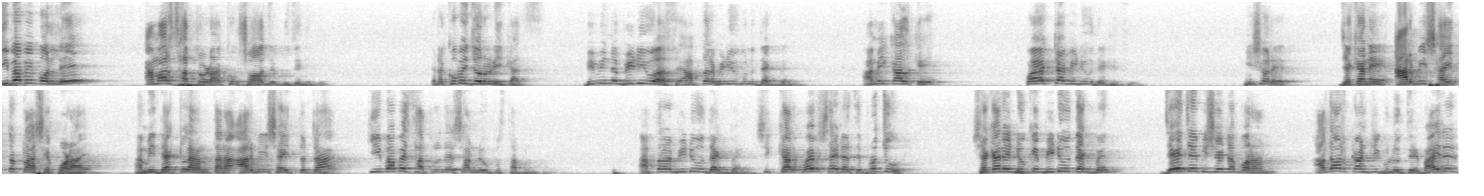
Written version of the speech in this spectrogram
কীভাবে বললে আমার ছাত্ররা খুব সহজে বুঝে নিবে? এটা খুবই জরুরি কাজ। বিভিন্ন ভিডিও আছে, আপনারা ভিডিওগুলো দেখবেন। আমি কালকে কয়েকটা ভিডিও দেখেছি মিশরের, যেখানে আরবি সাহিত্য ক্লাসে পড়ায়। আমি দেখলাম তারা আরবি সাহিত্যটা কীভাবে ছাত্রদের সামনে উপস্থাপন করে। আপনারা ভিডিও দেখবেন। শিক্ষার ওয়েবসাইট আছে প্রচুর। সেখানে ঢুকে ভিডিও দেখবেন। যে যে বিষয়টা পড়ান আদার কান্ট্রিগুলোতে বাইরের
